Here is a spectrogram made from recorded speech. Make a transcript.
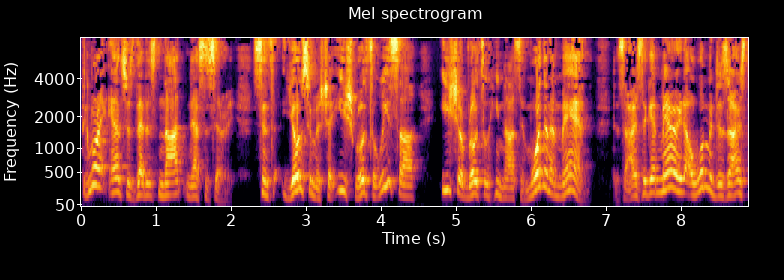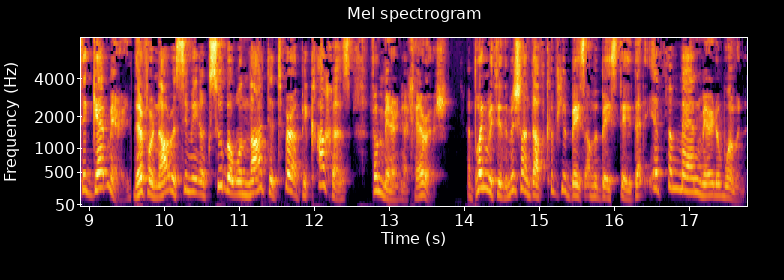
The Gemara answers that it's not necessary, since Yosem Sha'ish wrote to Lisa, Isha wrote to Hinase. More than a man desires to get married, a woman desires to get married. Therefore, not receiving a ksuba will not deter a pikachas from marrying a cherish. I'm pointing with you, the Mishnah Daf Kufyud base on the base state that if a man married a woman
